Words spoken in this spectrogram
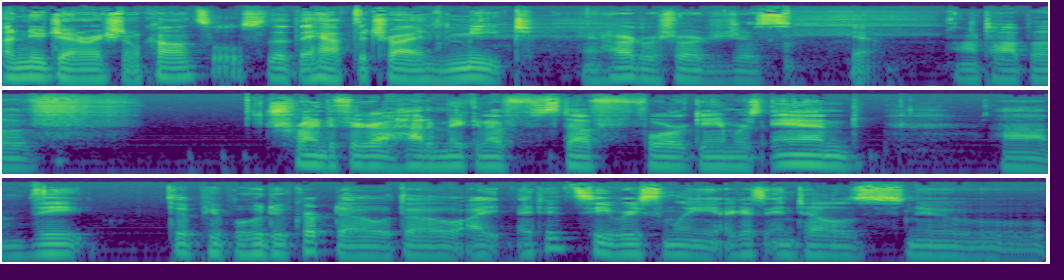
a new generation of consoles that they have to try and meet. and hardware shortages. Yeah. on top of trying to figure out how to make enough stuff for gamers and um, the the people who do crypto. Though I, I did see recently, I guess Intel's new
